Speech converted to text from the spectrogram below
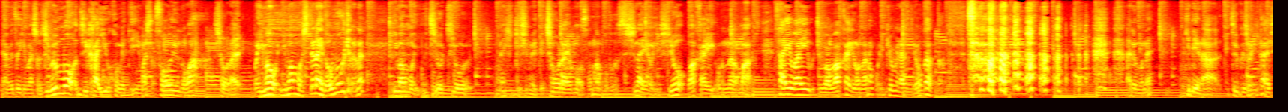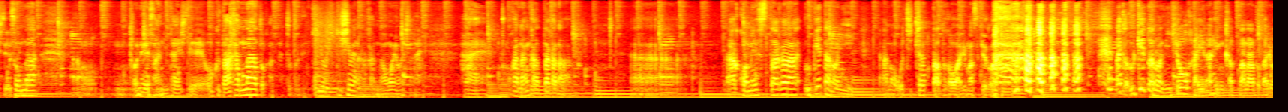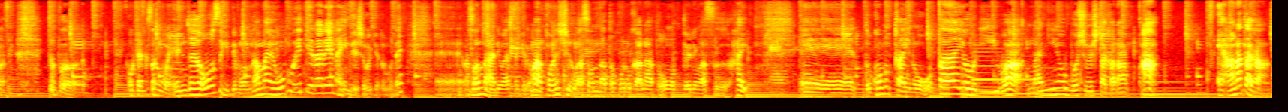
ー、やめときましょう。自分も自戒を込めて言いました。そういうのは将来、まあ、今も今もしてないと思うけどね。今も一応気を、ね、引き締めて将来もそんなことしないようにしよう。若い女のまあ幸い自分は若い女の子に興味なくてよかった。あれもね綺麗な熟女に対してそんなお姉さんに対して送ったらあかんなとかちょっとね気を引き締めなあかんな思いましたね。はい。他何かあったかな？ああコメスタが受けたのにあの落ちちゃったとかはありますけど。なんか受けたのに票入らへんかったなとかあります。ちょっとお客さんも演者が多すぎてもう名前覚えてられないんでしょうけどもね、え、まあ、そんなんありましたけどまあ今週はそんなところかなと思っております。はい。えー、っと今回のお便りは何を募集したかな？あえあなたが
